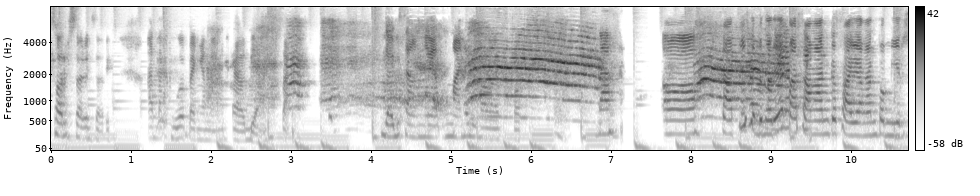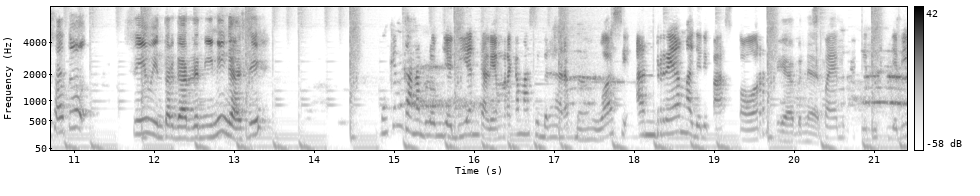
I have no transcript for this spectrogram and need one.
Sorry sorry sorry. Anak gue pengen nempel biasa. Nggak bisa ngeliat emaknya di laptop. Nah uh, tapi sebenarnya pasangan kesayangan pemirsa tuh si Winter Garden ini nggak sih mungkin karena belum jadian kali ya mereka masih berharap bahwa si Andrea nggak jadi pastor iya benar supaya jadi jadi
